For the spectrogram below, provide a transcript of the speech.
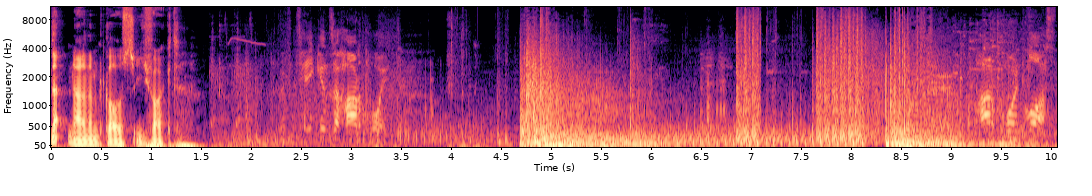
No, none of them close. You fucked. We've taken the hard point. Hard point lost.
